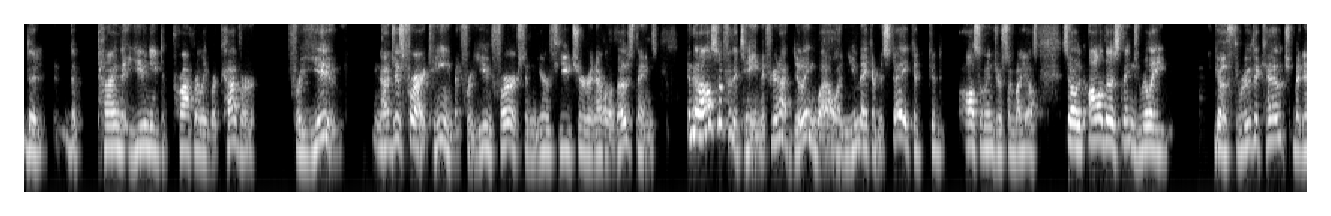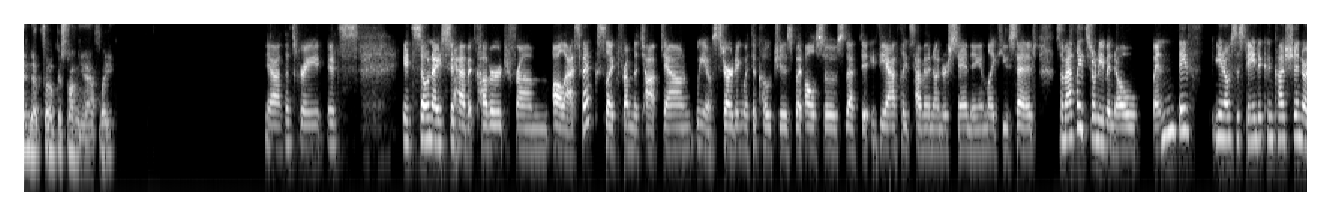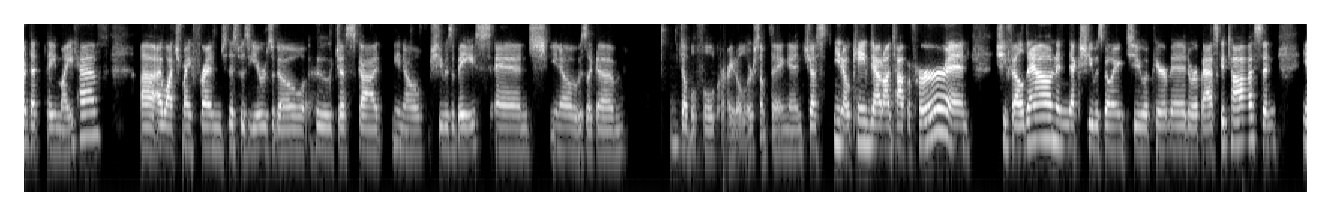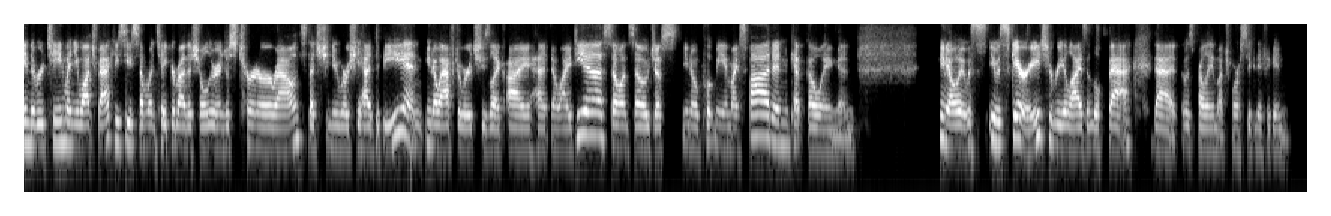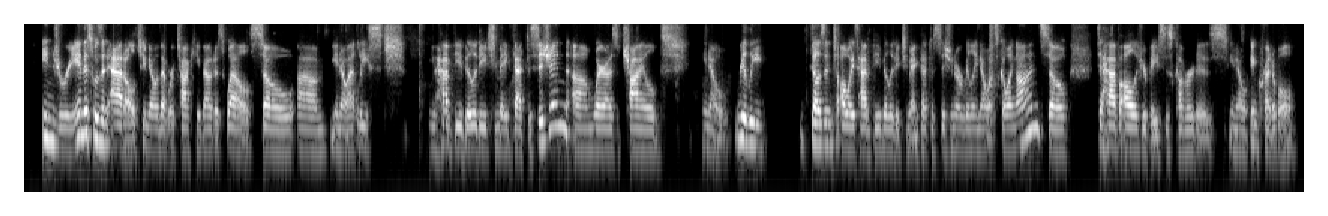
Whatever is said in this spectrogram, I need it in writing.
the, the time that you need to properly recover for you, not just for our team, but for you first and your future and all of those things. And then also for the team, if you're not doing well and you make a mistake, it could also injure somebody else. So all of those things really go through the coach, but end up focused on the athlete. Yeah, that's great. It's it's so nice to have it covered from all aspects, like from the top down, you know, starting with the coaches, but also so that the, the athletes have an understanding. And like you said, some athletes don't even know when they've, you know, sustained a concussion or that they might have. Uh, I watched my friend, this was years ago, who just got, you know, she was a base and, you know, it was like a, double full cradle or something and just you know came down on top of her and she fell down and next she was going to a pyramid or a basket toss. And in the routine when you watch back you see someone take her by the shoulder and just turn her around so that she knew where she had to be. And you know afterwards she's like i had no idea. So and so just you know put me in my spot and kept going. And you know it was it was scary to realize and look back that it was probably a much more significant injury and this was an adult you know that we're talking about as well. So um, you know at least you have the ability to make that decision um, whereas a child you know really doesn't always have the ability to make that decision or really know what's going on. So to have all of your bases covered is you know incredible.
